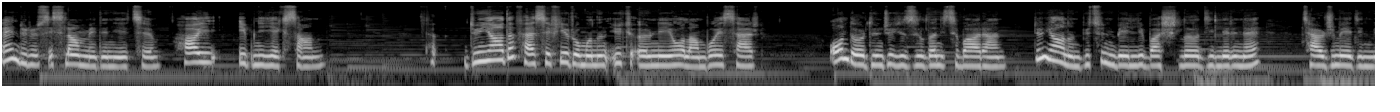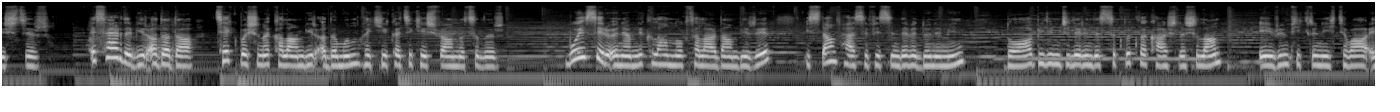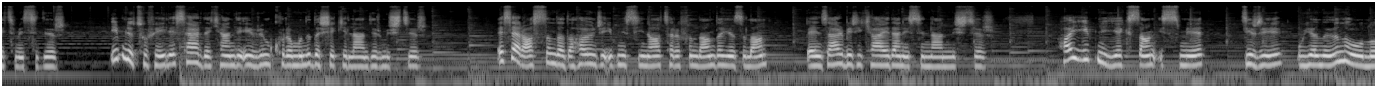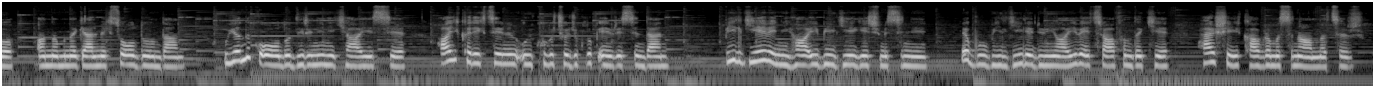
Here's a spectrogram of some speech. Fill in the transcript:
Endülüs İslam Medeniyeti Hay İbni Yeksan Dünyada felsefi romanın ilk örneği olan bu eser 14. yüzyıldan itibaren dünyanın bütün belli başlı dillerine tercüme edilmiştir. Eserde bir adada tek başına kalan bir adamın hakikati keşfi anlatılır. Bu eseri önemli kılan noktalardan biri İslam felsefesinde ve dönemin doğa bilimcilerinde sıklıkla karşılaşılan evrim fikrini ihtiva etmesidir. İbn Tufeil eserde kendi evrim kuramını da şekillendirmiştir. Eser aslında daha önce İbn Sina tarafından da yazılan benzer bir hikayeden esinlenmiştir. Hay İbni Yeksan ismi diri, uyanığın oğlu anlamına gelmekte olduğundan uyanık oğlu dirinin hikayesi Hay karakterinin uykulu çocukluk evresinden bilgiye ve nihai bilgiye geçmesini ve bu bilgiyle dünyayı ve etrafındaki her şeyi kavramasını anlatır.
